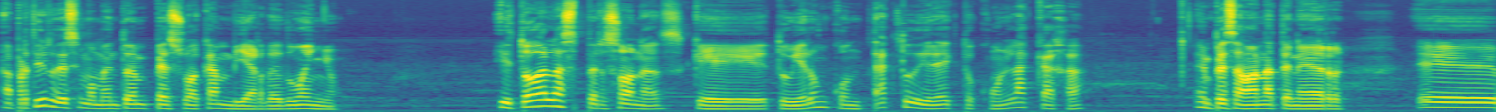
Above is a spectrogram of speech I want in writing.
a partir de ese momento empezó a cambiar de dueño. Y todas las personas que tuvieron contacto directo con la caja empezaban a tener eh,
